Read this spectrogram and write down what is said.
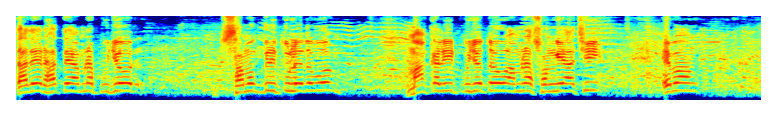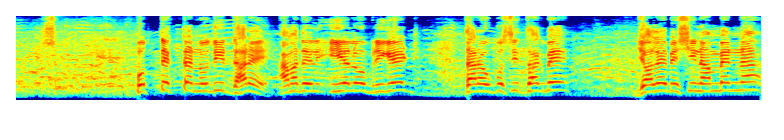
তাদের হাতে আমরা পুজোর সামগ্রী তুলে দেব। মা কালীর পুজোতেও আমরা সঙ্গে আছি এবং প্রত্যেকটা নদীর ধারে আমাদের ইয়েলো ব্রিগেড তারা উপস্থিত থাকবে। জলে বেশি নামবেন না।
